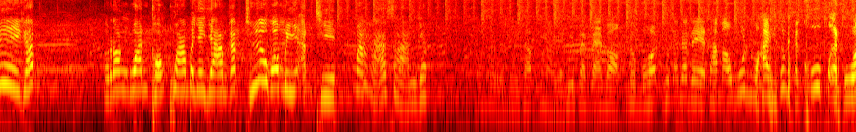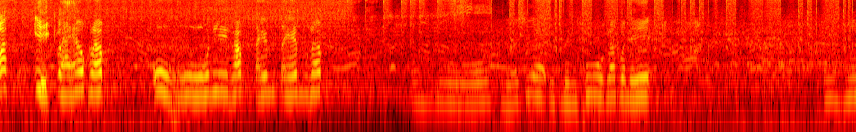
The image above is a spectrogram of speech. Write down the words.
นี่ครับ รางวัลของความพยายามครับ เชื่อว่ามีอัดฉีดมหาศาลครับโอ้โหนี่ครับแหม่อย่างที่แฟนๆบอกหนุ่มโพสคุณนัทเดชทำเอาวุ่นวายตั้งแต่คู่เปิดหัวอีกแล้วครับ โอ้โหนี่ครับเต็มเต็มๆครับโอ้โหเหลือเชื่ออีกหนึ่งคู่ครับวันนี้อื้อหื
